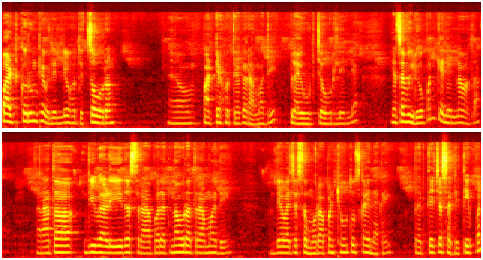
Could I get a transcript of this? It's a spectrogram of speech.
पाठ करून ठेवलेले होते चौरंग. पाट्या होत्या घरामध्ये प्लायवूडच्या उरलेल्या. याचा व्हिडिओ पण केलेला होता. तर आता दिवाळी दसरा परत नवरात्रामध्ये देवाच्या समोर आपण ठेवतोच काही ना काही. तर त्याच्यासाठी ते पण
